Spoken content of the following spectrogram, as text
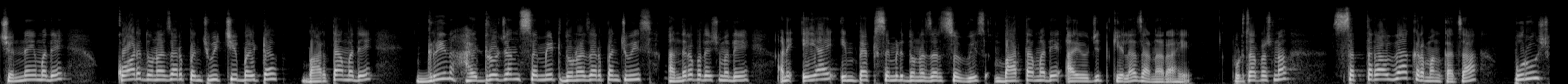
चेन्नईमध्ये. क्वाड दोन हजार पंचवीसची बैठक भारतामध्ये. ग्रीन हायड्रोजन समिट दोन हजार पंचवीस आंध्र प्रदेशमध्ये आणि ए आय इम्पॅक्ट समिट दोन हजार सव्वीस भारतामध्ये आयोजित केला जाणार आहे. पुढचा प्रश्न सतराव्या क्रमांकाचा पुरुष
